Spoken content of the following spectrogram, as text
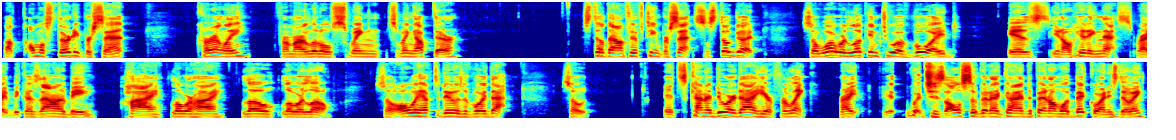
about almost 30%. Currently, from our little swing swing up there, still down 15%. So still good. So what we're looking to avoid is, you know, hitting this, right? Because that would be high, lower high, low, lower low. So all we have to do is avoid that. So it's kind of do or die here for Link, right? It, which is also going to kind of depend on what Bitcoin is doing.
